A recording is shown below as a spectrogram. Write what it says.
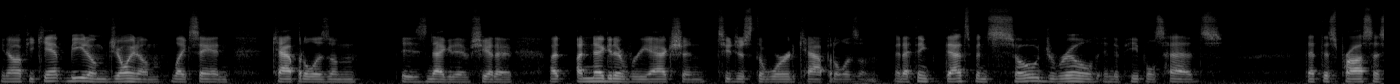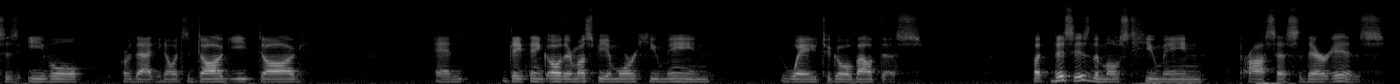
you know, if you can't beat them, join them." Like saying capitalism is negative. She had a a, a negative reaction to just the word capitalism. And I think that's been so drilled into people's heads that this process is evil or that, you know, it's dog eat dog. And they think, oh, there must be a more humane way to go about this. But this is the most humane process there is.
